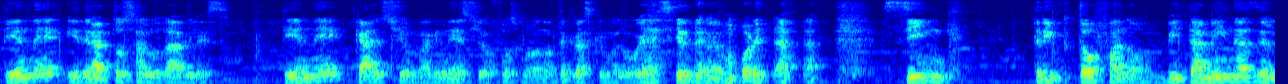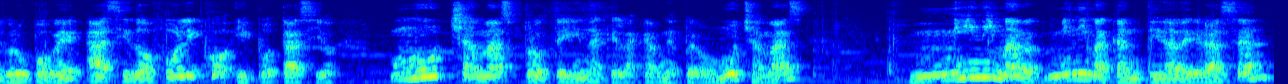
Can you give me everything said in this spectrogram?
tiene hidratos saludables, tiene calcio, magnesio, fósforo, no te creas que me lo voy a decir de memoria, zinc, triptófano, vitaminas del grupo B, ácido fólico y potasio. Mucha más proteína que la carne, pero mucha más. Mínima, mínima cantidad de grasa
